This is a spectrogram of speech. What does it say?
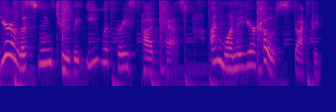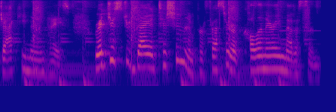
You're listening to the Eat with Grace podcast. I'm one of your hosts, Dr. Jacque Nineheist, registered dietitian and professor of culinary medicine.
